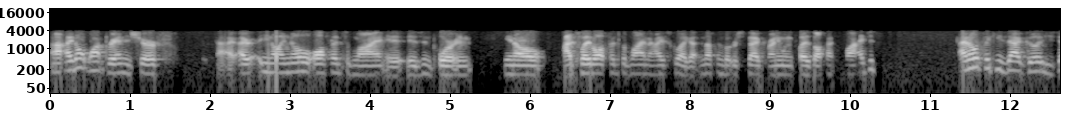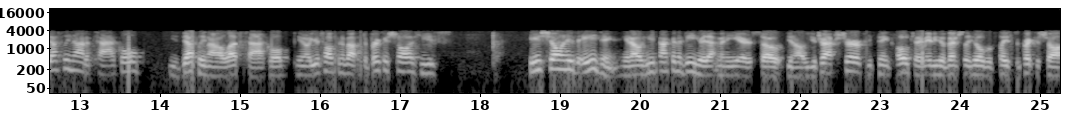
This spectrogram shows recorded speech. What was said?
Uh, I don't want Brandon Scherff. I, I, you know, I know offensive line is, is important. You know, I played offensive line in high school. I got nothing but respect for anyone who plays offensive line. I just, I don't think he's that good. He's definitely not a tackle. He's definitely not a left tackle. You know, you're talking about D'Brickashaw. He's he's showing his aging. You know, he's not going to be here that many years. So, you know, you draft Scherff, you think, okay, maybe eventually he'll replace D'Brickashaw.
